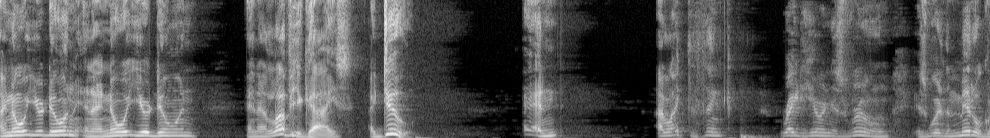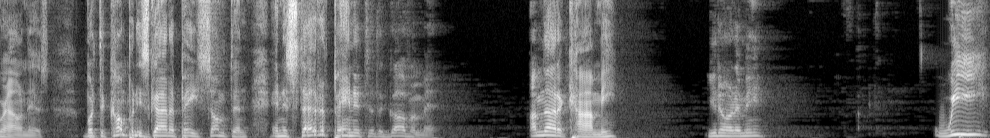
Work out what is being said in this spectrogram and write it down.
I know what you're doing, and I know what you're doing, and I love you guys. I do. And I like to think right here in this room is where the middle ground is. But the company's got to pay something, and instead of paying it to the government, I'm not a commie. You know what I mean? We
